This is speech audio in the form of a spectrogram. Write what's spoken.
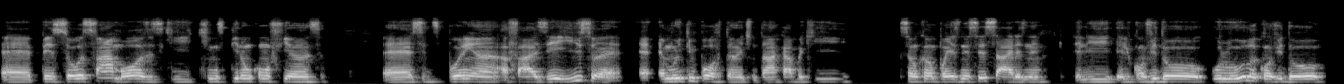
é, pessoas famosas que, que inspiram confiança é, se disporem a, a fazer isso é, é, é, muito importante. Então acaba que são campanhas necessárias, né? Ele, ele convidou o Lula, convidou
